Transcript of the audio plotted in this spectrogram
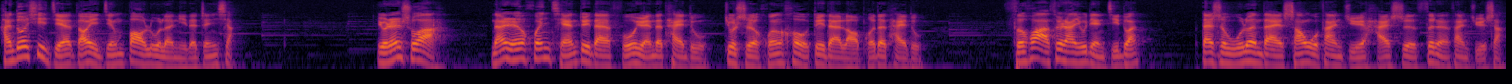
很多细节早已经暴露了你的真相。有人说啊，男人婚前对待服务员的态度，就是婚后对待老婆的态度。此话虽然有点极端，但是无论在商务饭局还是私人饭局上，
